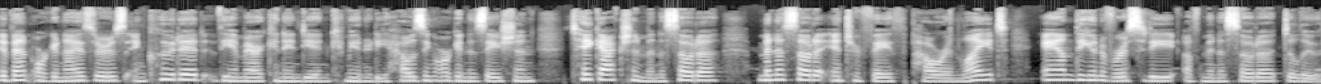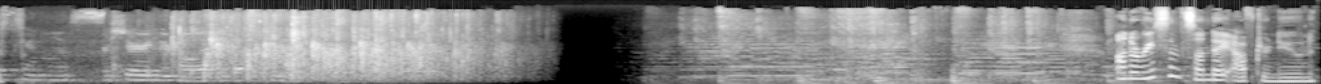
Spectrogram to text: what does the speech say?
Event organizers included the American Indian Community Housing Organization, Take Action Minnesota, Minnesota Interfaith Power and Light, and the University of Minnesota Duluth. On a recent Sunday afternoon,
